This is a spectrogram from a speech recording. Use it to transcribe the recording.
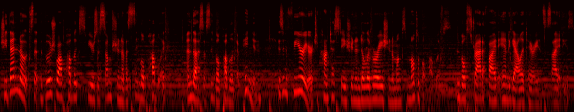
She then notes that the bourgeois public sphere's assumption of a single public and thus a single public opinion, is inferior to contestation and deliberation amongst multiple publics, in both stratified and egalitarian societies.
